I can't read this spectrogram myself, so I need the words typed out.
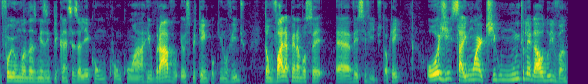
foi uma das minhas implicâncias ali com, com, com, a Rio Bravo. Eu expliquei um pouquinho no vídeo. Então vale a pena você é, ver esse vídeo, tá ok? Hoje saiu um artigo muito legal do Ivan.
